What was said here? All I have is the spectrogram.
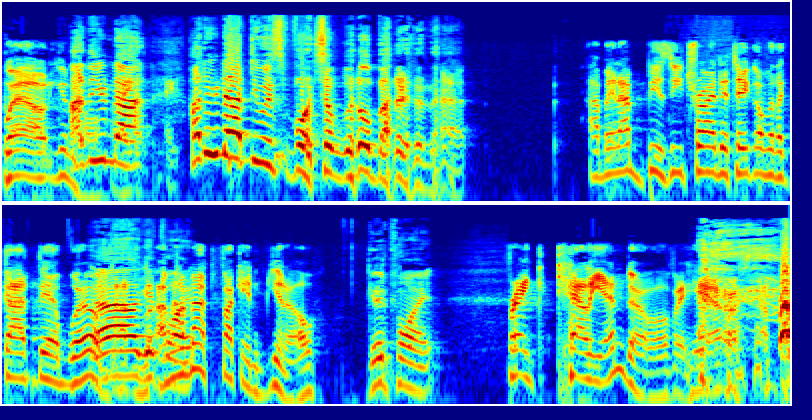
Well, you know, how do you not? how do you not do his voice a little better than that? I mean, I'm busy trying to take over the goddamn world. Ah, I'm, good I'm not fucking, you know, Good point. Frank Caliendo over here or something.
